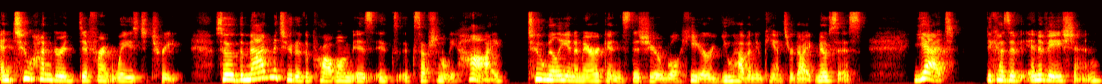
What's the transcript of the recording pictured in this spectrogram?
and 200 different ways to treat. So the magnitude of the problem is ex exceptionally high. 2 million Americans this year will hear you have a new cancer diagnosis. Yet, because of innovation,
